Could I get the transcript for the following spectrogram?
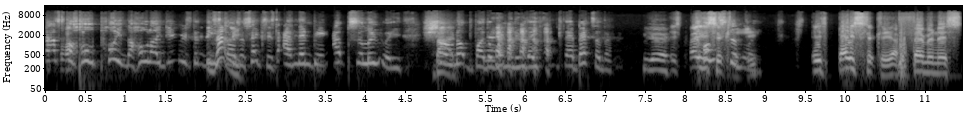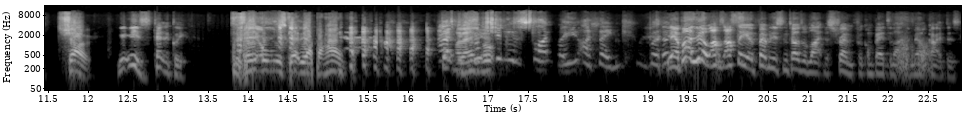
that's the whole point. The whole idea is that these Exactly. guys are sexist and then being absolutely shown Bad. up by the women who they think they're better than. Yeah. It's basically Constantly. it's basically a feminist show. It is, technically. So they always get the upper hand. As Well, Christian is slightly, I think. But yeah, but look, I'll, I'll say a feminist in terms of like the strength compared to like the male characters.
